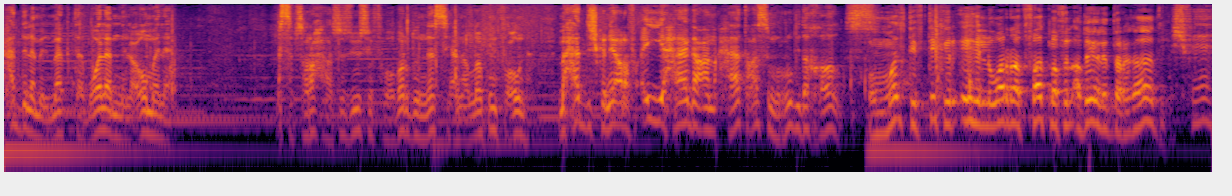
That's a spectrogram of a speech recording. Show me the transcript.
حد لا من المكتب ولا من العملاء. بس بصراحة يا أستاذ يوسف هو برضو الناس يعني الله يكون في عونها. ما حدش كان يعرف أي حاجة عن حياة عاصم الروبي ده خالص. أمال تفتكر إيه اللي ورط فاطمة في القضية للدرجة دي؟ مش فاهم.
